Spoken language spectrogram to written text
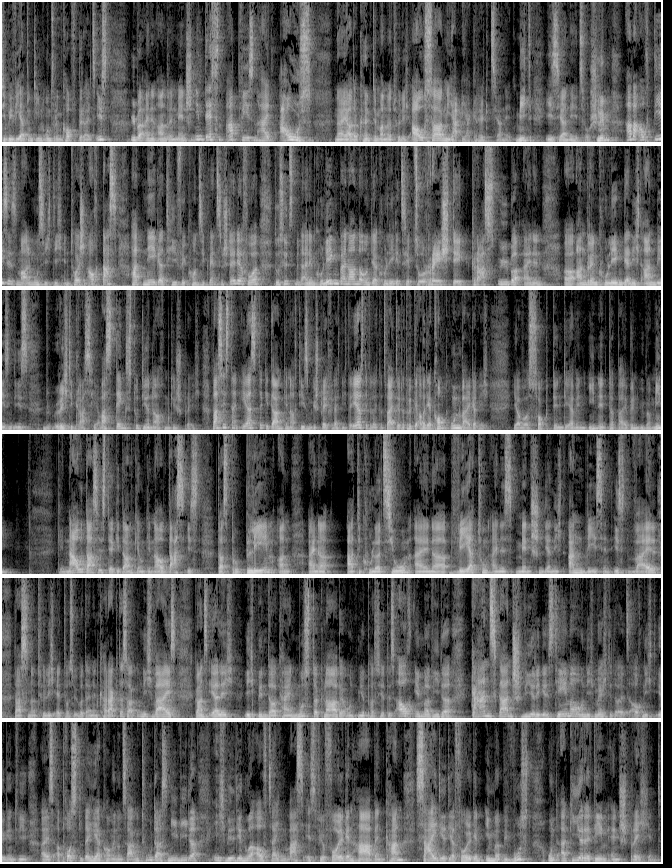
die Bewertung, die in unserem Kopf bereits ist, über einen anderen Menschen, in dessen Abwesenheit aus. Naja, da könnte man natürlich auch sagen, ja, er kriegt's ja nicht mit, ist ja nicht so schlimm. Aber auch dieses Mal muss ich dich enttäuschen. Auch das hat negative Konsequenzen. Stell dir vor, du sitzt mit einem Kollegen beieinander und der Kollege zirkt so richtig krass über einen äh, anderen Kollegen, der nicht anwesend ist, richtig krass her. Was denkst du dir nach dem Gespräch? Was ist dein erster Gedanke nach diesem Gespräch? Vielleicht nicht der erste, vielleicht der zweite oder dritte, aber der kommt unweigerlich ja, was sagt denn der, wenn ich nicht dabei bin über mich? Genau das ist der Gedanke und genau das ist das Problem an einer Artikulation einer Wertung eines Menschen, der nicht anwesend ist, weil das natürlich etwas über deinen Charakter sagt. Und ich weiß, ganz ehrlich, ich bin da kein Musterknabe und mir passiert es auch immer wieder. Ganz, ganz schwieriges Thema und ich möchte da jetzt auch nicht irgendwie als Apostel daherkommen und sagen, tu das nie wieder. Ich will dir nur aufzeigen, was es für Folgen haben kann. Sei dir der Folgen immer bewusst und agiere dementsprechend.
